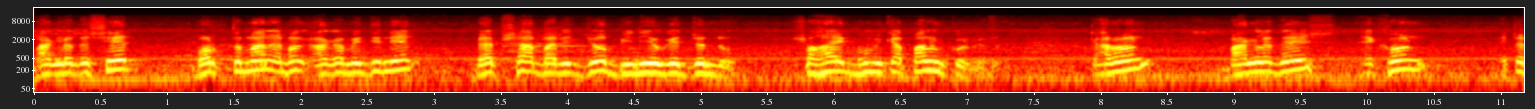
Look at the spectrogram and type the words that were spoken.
বাংলাদেশের বর্তমান এবং আগামী দিনের ব্যবসা, বাণিজ্য, বিনিয়োগের জন্য সহায়ক ভূমিকা পালন করবে না। কারণ বাংলাদেশ এখন একটা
